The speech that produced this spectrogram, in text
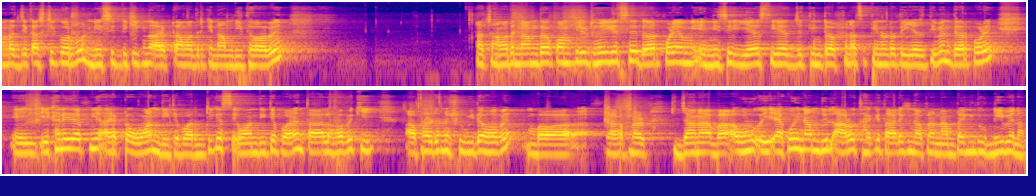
আমরা যে কাজটি করব, নিচের দিকে কিন্তু আরেকটা আমাদেরকে নাম দিতে হবে। আচ্ছা আমাদের নাম দেওয়া কমপ্লিট হয়ে গেছে। দেওয়ার পরে আমি নিচে ইয়েস ইয়াস যে তিনটে অপশন আছে তিনটাতে ইয়েস দিবেন। দেওয়ার পরে এই এখানে আপনি আরেকটা ওয়ান দিতে পারেন, ঠিক আছে? ওয়ান দিতে পারেন, তাহলে হবে কি? আপনার জন্য সুবিধা হবে বা আপনার জানা বা ওই একই নাম দিলে আরও থাকে, তাহলে কিন্তু আপনার নামটা কিন্তু নেবে না।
